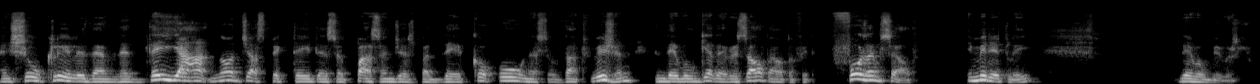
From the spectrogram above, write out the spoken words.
and show clearly them that they are not just spectators or passengers, but they're co-owners of that vision, and they will get a result out of it for themselves immediately, they will be with you.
